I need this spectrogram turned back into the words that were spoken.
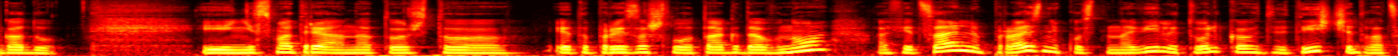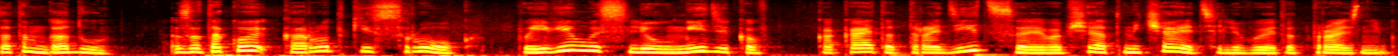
году. И несмотря на то, что это произошло так давно, официально праздник установили только в 2020 году. За такой короткий срок появилась ли у медиков какая-то традиция и вообще отмечаете ли вы этот праздник?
